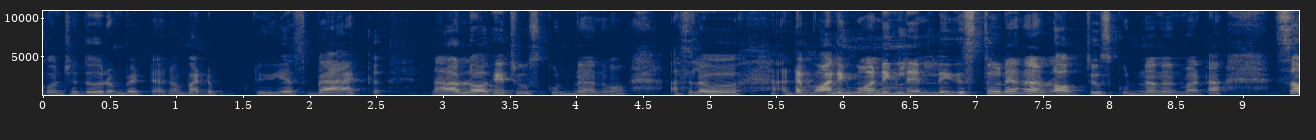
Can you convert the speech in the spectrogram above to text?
కొంచెం దూరం పెట్టాను. బట్ టూ ఇయర్స్ బ్యాక్ నా బ్లాగే చూసుకుంటున్నాను. అసలు అంటే మార్నింగ్ మార్నింగ్ నేను లెగుస్తూనే నా బ్లాగ్ చూసుకుంటున్నాను అనమాట సో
